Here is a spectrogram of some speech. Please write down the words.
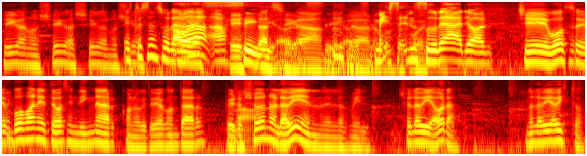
Llega, no llega, llega, no llega. Estoy censurada. Ahora Ah, sí. Está ahora llegando, sí, claro. sí. me censuraron. Che, vos, eh, vos, Vane, te vas a indignar con lo que te voy a contar, pero No. yo no la vi en el 2000. Yo la vi ahora. No la había visto.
